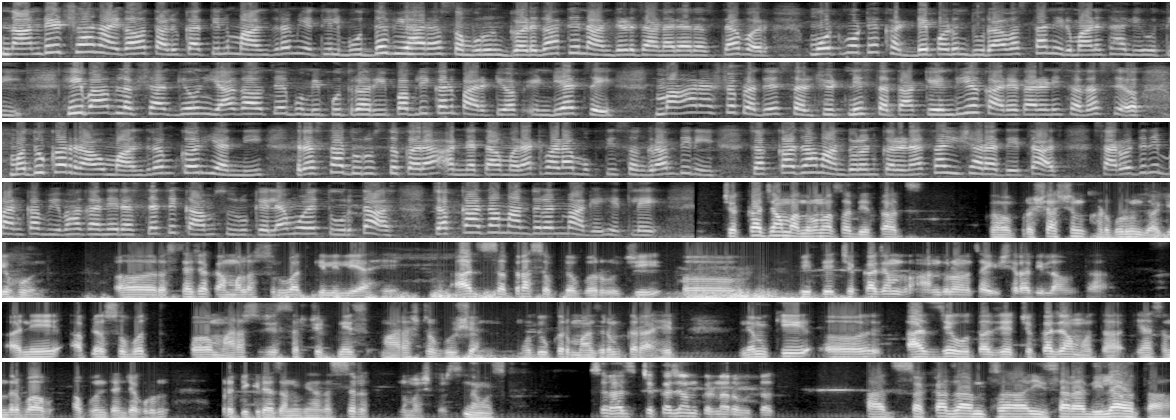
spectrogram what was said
नांदेडच्या नायगाव तालुक्यातील मांजरम येथील बुद्ध विहारासमोरून गडगा ते नांदेड जाणाऱ्या रस्त्यावर मोठमोठे खड्डे पडून दुरावस्था निर्माण झाली होती. ही बाब लक्षात घेऊन या गावचे भूमिपुत्र रिपब्लिकन पार्टी ऑफ इंडियाचे महाराष्ट्र प्रदेश सरचिटणीस तथा केंद्रीय कार्यकारिणी सदस्य मधुकर राव मांजरमकर यांनी रस्ता दुरुस्त करा अन्यथा मराठवाडा मुक्ती संग्राम दिनी चक्काजाम आंदोलन करण्याचा इशारा देताच सार्वजनिक बांधकाम विभागाने रस्त्याचे काम सुरू केल्यामुळे तुर्तास चक्काजाम आंदोलन मागे घेतले. चक्काजाम आंदोलनाचा देताच प्रशासन खडबडून जागे होऊन रस्त्याच्या कामाला सुरुवात केलेली आहे. आज सतरा सप्टेंबर रोजी येथे चक्काजाम आंदोलनाचा इशारा दिला होता. आणि आपल्यासोबत महाराष्ट्राचे सरचिटणीस महाराष्ट्र भूषण मधुकर मांजरमकर आहेत. नेमकी अ, आज जे होता जे चक्काजाम होता या संदर्भात आपण त्यांच्याकडून प्रतिक्रिया जाणून घेणार आहोत. सर नमस्कार सर. नमस्कार. सर आज चक्काजाम करणार होतात. आज सकाळचा आमचा इशारा दिला होता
